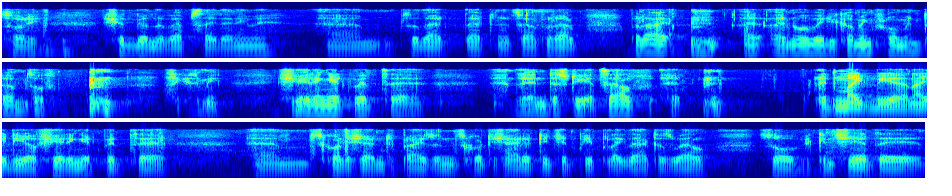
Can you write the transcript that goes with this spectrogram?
Sorry, should be on the website anyway. Um, so that, that in itself would help. But I, I, I know where you're coming from in terms of, excuse me, sharing it with uh, the industry itself. it might be an idea of sharing it with uh, um, Scottish Enterprise and Scottish Heritage and people like that as well. So we can share the,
